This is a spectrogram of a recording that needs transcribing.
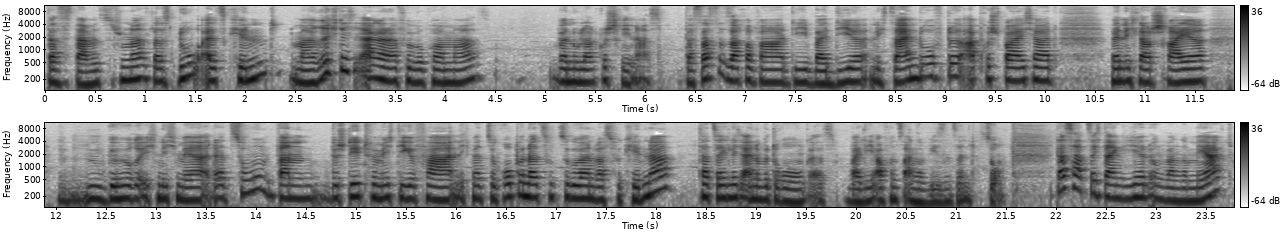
dass es damit zu tun hat, dass du als Kind mal richtig Ärger dafür bekommen hast, wenn du laut geschrien hast. Dass das eine Sache war, die bei dir nicht sein durfte, abgespeichert. Wenn ich laut schreie, gehöre ich nicht mehr dazu, dann besteht für mich die Gefahr, nicht mehr zur Gruppe dazu zu gehören, was für Kinder tatsächlich eine Bedrohung ist, weil die auf uns angewiesen sind. So, das hat sich dein Gehirn irgendwann gemerkt.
